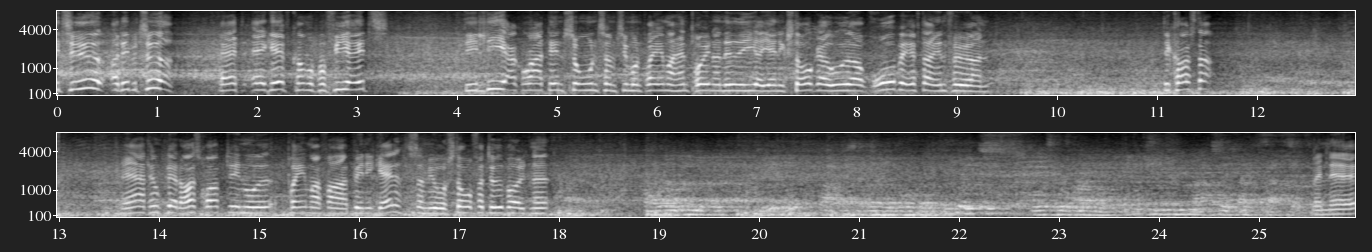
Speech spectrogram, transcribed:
i tide, og det betyder, at AGF kommer på 4-1. Det er lige akkurat den zone, som Simon Bremer han drøner ned i, og Jannik Stork er ude og råbe efter indføreren. Det koster. Ja, nu bliver der også råbt ind mod Bremer fra Benigal, som jo står for dødboldene. Men øh,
